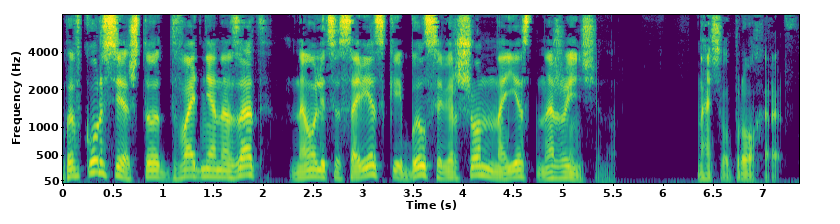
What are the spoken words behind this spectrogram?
«Вы в курсе, что два дня назад на улице Советской был совершен наезд на женщину?» Начал Прохоров.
